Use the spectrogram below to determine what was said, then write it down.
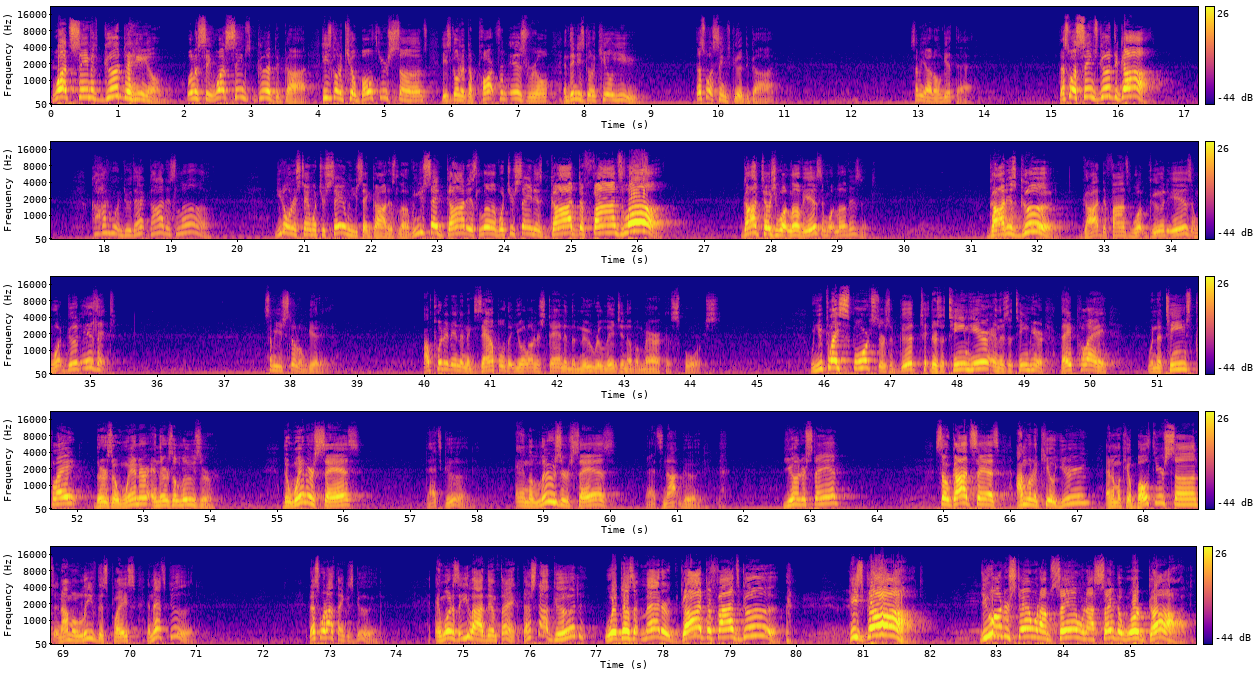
What seemeth good to him? Well, let's see. What seems good to God? He's going to kill both your sons. He's going to depart from Israel, and then he's going to kill you. That's what seems good to God. Some of y'all don't get that. That's what seems good to God. God wouldn't do that. God is love. You don't understand what you're saying when you say God is love. When you say God is love, what you're saying is God defines love. God tells you what love is and what love isn't. God is good. God defines what good is and what good isn't. Some of you still don't get it. I'll put it in an example that you'll understand in the new religion of America sports. When you play sports, there's a good t- there's a team here and there's a team here. They play. When the teams play, there's a winner and there's a loser. The winner says, "That's good." And the loser says, "That's not good." You understand? So God says, I'm going to kill you, and I'm going to kill both your sons, and I'm going to leave this place, and that's good. That's what I think is good. And what does Eli and them think? That's not good. Well, it doesn't matter. God defines good. Amen. He's God. Do you understand what I'm saying when I say the word God?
